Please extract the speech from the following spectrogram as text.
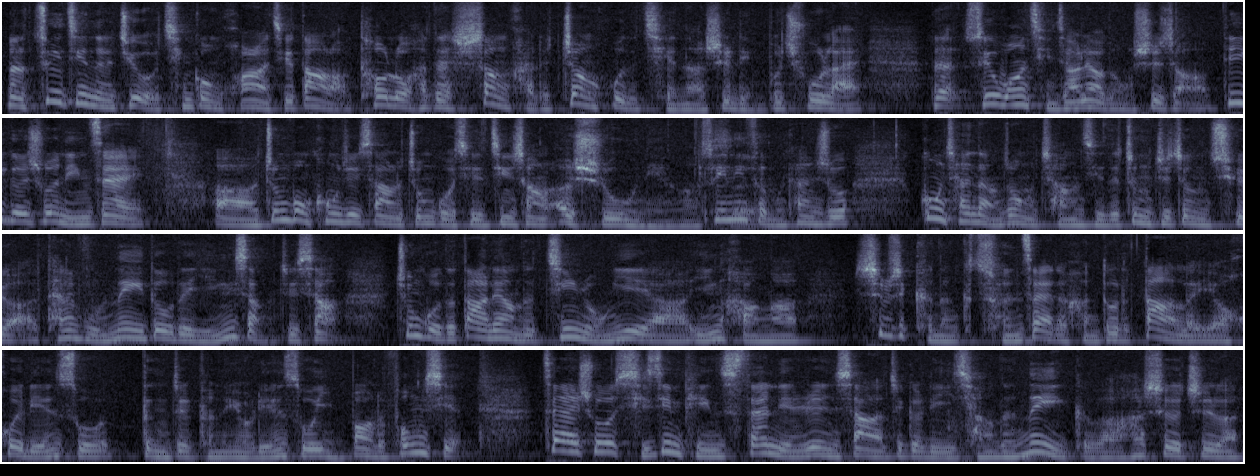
那最近呢，就有亲共华尔街大佬透露，他在上海的账户的钱呢是领不出来。那所以我想请教廖董事长，第一个说您在呃中共控制下的中国其实经商了二十五年啊，所以你怎么看说共产党这种长期的政治正确啊、贪腐内斗的影响之下，中国的大量的金融业啊、银行啊？是不是可能存在的很多的大雷啊，会连锁等着可能有连锁引爆的风险？再说，习近平三连任下这个李强的内阁啊，他设置了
